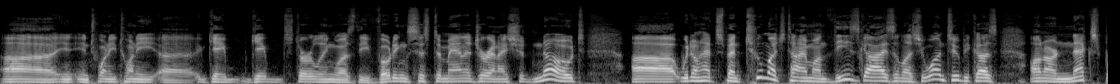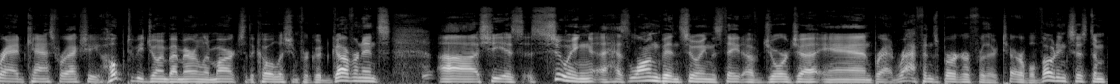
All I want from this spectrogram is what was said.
uh, in, in 2020? Uh, Gabe Gabe Sterling was the voting system manager, and I should note. Uh, we don't have to spend too much time on these guys unless you want to, because on our next broadcast, we're actually hope to be joined by Marilyn Marks of the Coalition for Good Governance. Uh, she is suing, uh, has long been suing the state of Georgia and Brad Raffensperger for their terrible voting system.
